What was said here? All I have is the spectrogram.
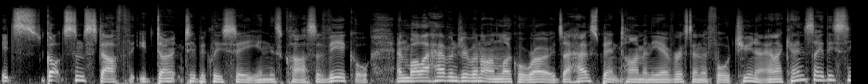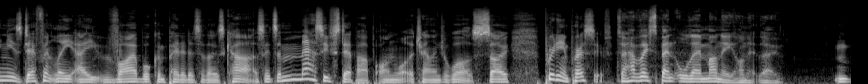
It's got some stuff that you don't typically see in this class of vehicle. And while I haven't driven it on local roads, I have spent time in the Everest and the Fortuner, and I can say this thing is definitely a viable competitor to those cars. It's a massive step up on what the Challenger was. So pretty impressive. So have they spent all their money on it though? M-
